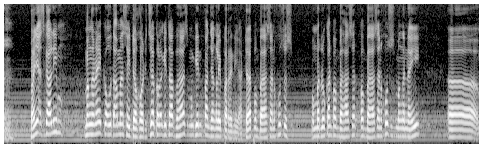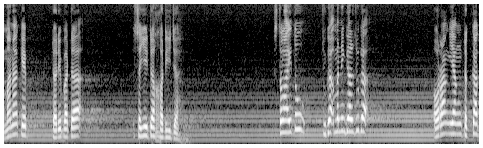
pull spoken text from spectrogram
Banyak sekali mengenai keutamaan Sayyidah Khadijah kalau kita bahas mungkin panjang lebar ini. Ada pembahasan khusus, memerlukan pembahasan pembahasan khusus mengenai uh, manakib daripada Sayyidah Khadijah. Setelah itu juga meninggal juga orang yang dekat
